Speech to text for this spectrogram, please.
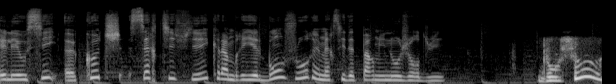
Elle est aussi euh, coach certifié. Ikram Briel, bonjour et merci d'être parmi nous aujourd'hui. Bonjour,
